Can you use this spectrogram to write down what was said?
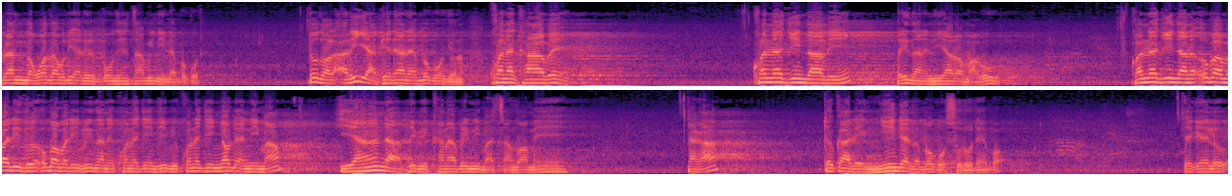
ပရဏိမဝသဝတိအဲ့ဒီပုံစံစားပြီးနေတဲ့ပုဂ္ဂိုလ် တို့တော့အရိယာဖြစ်ထားတဲ့ပုဂ္ဂိုလ်ကျွန်တော်ခုနှစ်ခါပဲခုနှစ်ကျင်းသားလျင်ပြိဿာနဲ့နေရတော့မှာကိုခုနှစ်ကျင်းသားလည်းဥပပတိဆိုဥပပတိပြိဿာနဲ့ခုနှစ်ကျင်းဖြစ်ပြီးခုနှစ်ကျင်းမြောက်တဲ့နေ့မှာယန္တာဖြစ်ပြီးခန္ဓာပြိဋိမှာစံသွားမယ်ဒါကဒုက္ခတွေငြိမ့်တဲ့သဘောကိုဆိုလိုတယ်ပေါ့တကယ်လို့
